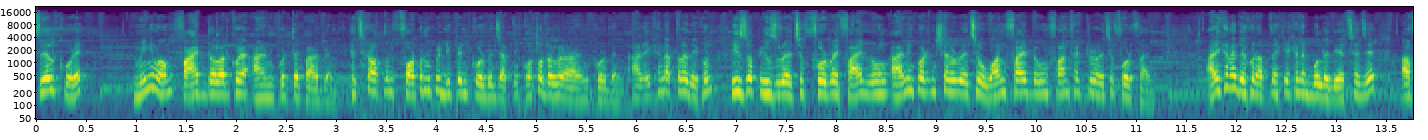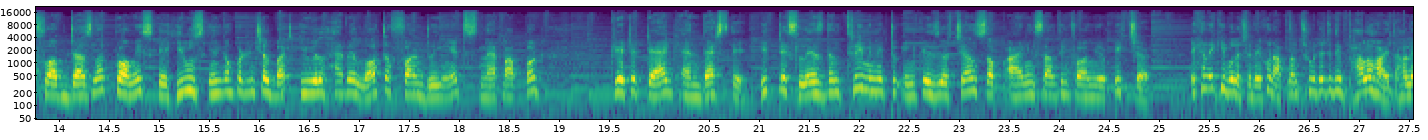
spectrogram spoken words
সেল করে মিনিমাম ফাইভ ডলার করে আর্ন করতে পারবেন। এছাড়াও আপনার ফটোর উপর ডিপেন্ড করবে যে আপনি কত ডলার আর্ন করবেন। আর এখানে আপনারা দেখুন ইজ অফ ইউজ রয়েছে ফোর বাই ফাইভ এবং আর্নিং পটেন্সিয়াল রয়েছে ওয়ান ফাইভ এবং ফান ফ্যাক্টর রয়েছে ফোর ফাইভ আর এখানে দেখুন, আপনাকে এখানে বলে দিয়েছে যে Foap does not promise a huge income potential but you will have a lot of fun doing it snap upload create a tag and that's it. It takes less than 3 minutes to increase your chance of earning something from your picture. এখানে কি বলেছে? দেখুন, আপনার ছবিটা যদি ভালো হয়, তাহলে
